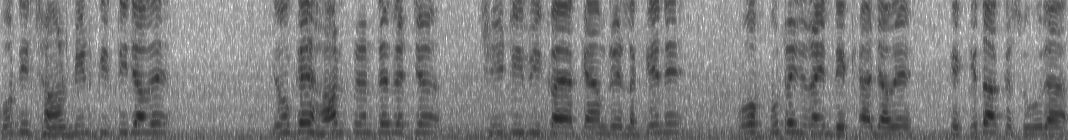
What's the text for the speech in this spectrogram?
ਉਹਦੀ ਛਾਣਬੀਣ ਕੀਤੀ ਜਾਵੇ, ਕਿਉਂਕਿ ਹਰ ਪਿੰਡ ਦੇ ਵਿੱਚ ਸੀਟੀਵੀ ਕੈਮਰੇ ਲੱਗੇ ਨੇ। ਉਹ ਫੁਟੇਜ ਰਾਹੀਂ ਦੇਖਿਆ ਜਾਵੇ ਕਿ ਕਿਹਦਾ ਕਸੂਰ ਆ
